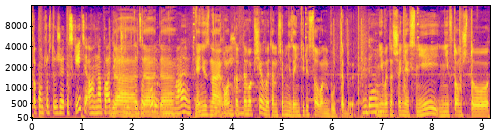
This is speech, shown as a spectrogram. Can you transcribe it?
как он просто уезжает на скейте, а она падает через Да, этот забор да, и да. обнимает. Я не знаю, он как-то вообще в этом всем не заинтересован, будто бы. Да. Ни в отношениях с ней, ни в том, что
